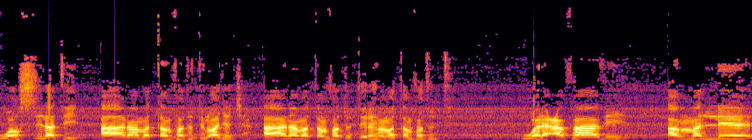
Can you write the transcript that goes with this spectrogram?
والصلة أنا متنفتت نؤجج أنا متنفتت رحمة متنفتت والعفاف أما اللي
